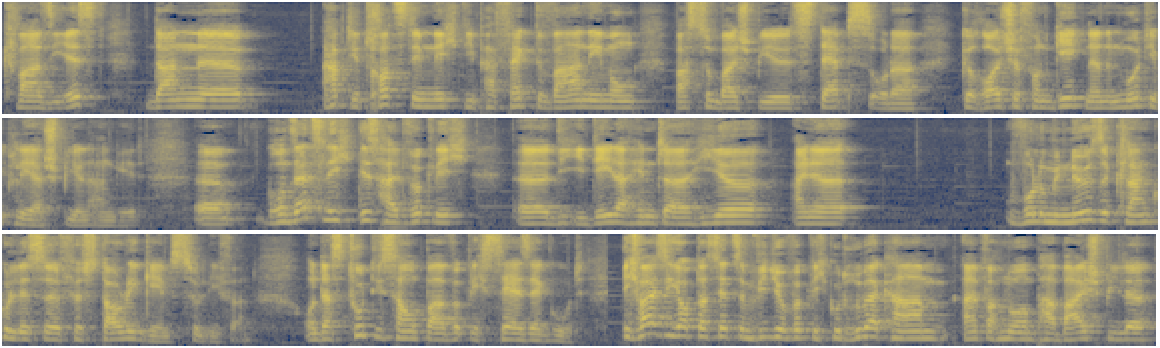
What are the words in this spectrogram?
quasi ist, dann äh, habt ihr trotzdem nicht die perfekte Wahrnehmung, was zum Beispiel Steps oder Geräusche von Gegnern in Multiplayer-Spielen angeht. Äh, grundsätzlich ist halt wirklich äh, die Idee dahinter, hier eine voluminöse Klangkulisse für Story Games zu liefern. Und das tut die Soundbar wirklich sehr, sehr gut. Ich weiß nicht, ob das jetzt im Video wirklich gut rüberkam. Einfach nur ein paar Beispiele.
